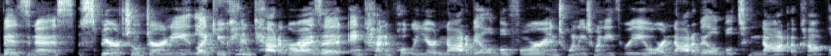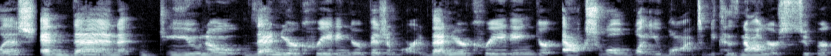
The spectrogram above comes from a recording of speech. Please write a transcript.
business, spiritual journey. Like you can categorize it and kind of put what you're not available for in 2023 or not available to not accomplish. And then you know, then you're creating your vision board. Then you're creating your actual what you want because now you're super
